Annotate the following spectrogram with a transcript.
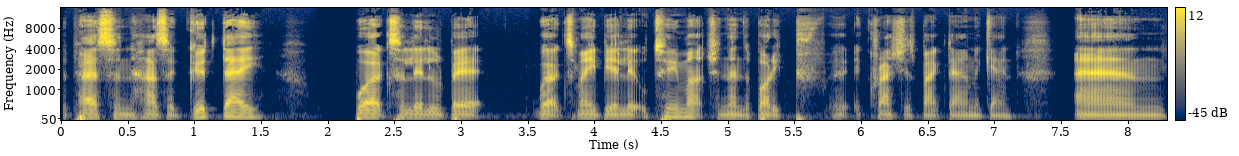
the person has a good day, works a little bit, works maybe a little too much, and then the body pff, it crashes back down again. and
